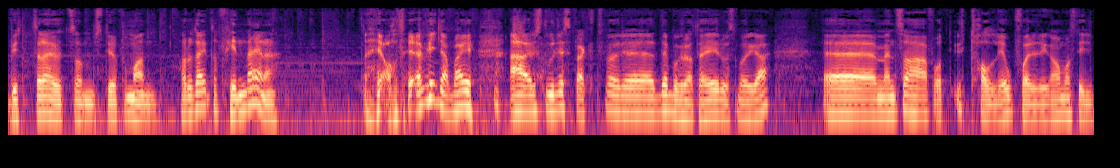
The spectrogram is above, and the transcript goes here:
bytte deg ut som styreformann. Har du tenkt å finne deg i det? Ja, det vil jeg meg. Jeg har stor respekt for uh, demokratiet i Rosenborg. Eh, men så har jeg fått utallige oppfordringer om å stille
